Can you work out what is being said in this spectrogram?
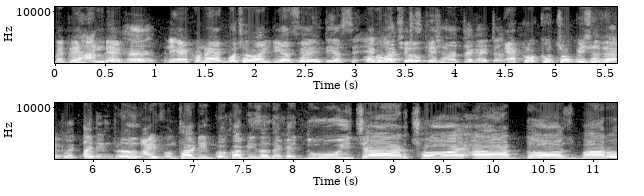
battery hundred হ্যাঁ। মানে এখনও এক বছর ওয়ারেন্টি আছে। ওয়ারেন্টি আছে। কত এক লাখ পাচ্ছি আজকে? চব্বিশ হাজার টাকা এটা। 1 লক্ষ চব্বিশ হাজার? এক lakh thirteen pro iPhone thirteen pro কয় পিস দেখায় দুই চার ছয় আট দশ বারো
